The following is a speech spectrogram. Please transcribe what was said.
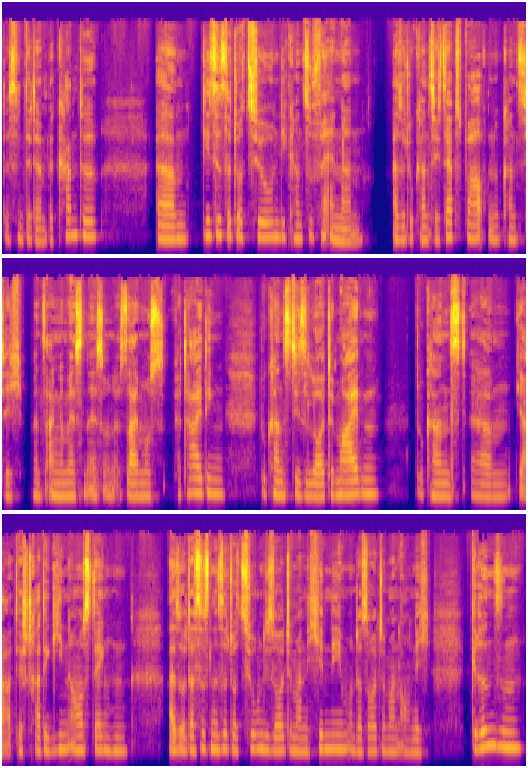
das sind ja dann Bekannte, ähm, diese Situation, die kannst du verändern. Also du kannst dich selbst behaupten, du kannst dich, wenn es angemessen ist und es sein muss, verteidigen. Du kannst diese Leute meiden. Du kannst ähm, ja dir Strategien ausdenken. Also das ist eine Situation, die sollte man nicht hinnehmen und da sollte man auch nicht grinsen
